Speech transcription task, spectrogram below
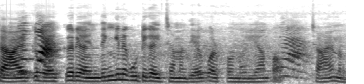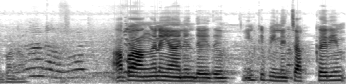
ചായക്ക് ബേക്കറി എന്തെങ്കിലും കൂട്ടി കഴിച്ചാൽ മതി. അത് കുഴപ്പമൊന്നുമില്ല. അപ്പോൾ ചായ നിർബന്ധം. അപ്പോൾ അങ്ങനെ ഞാൻ എന്ത് ചെയ്ത്? എനിക്ക് പിന്നെ ചക്കരയും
